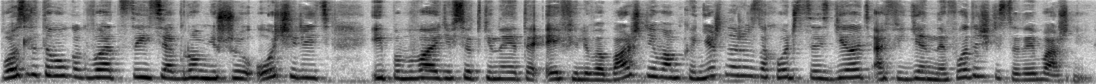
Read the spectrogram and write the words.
После того, как вы отстоите огромнейшую очередь и побываете все-таки на этой Эйфелевой башне, вам, конечно же, захочется сделать офигенные фоточки с этой башней.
